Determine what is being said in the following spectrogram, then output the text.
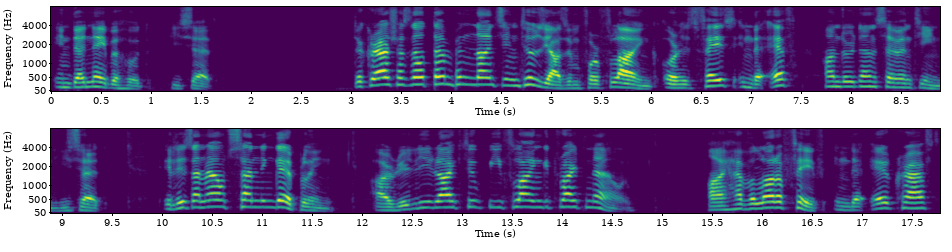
in their neighborhood, he said. The crash has not dampened Knight's enthusiasm for flying or his faith in the F-117, he said. It is an outstanding airplane. I really like to be flying it right now. I have a lot of faith in the aircraft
